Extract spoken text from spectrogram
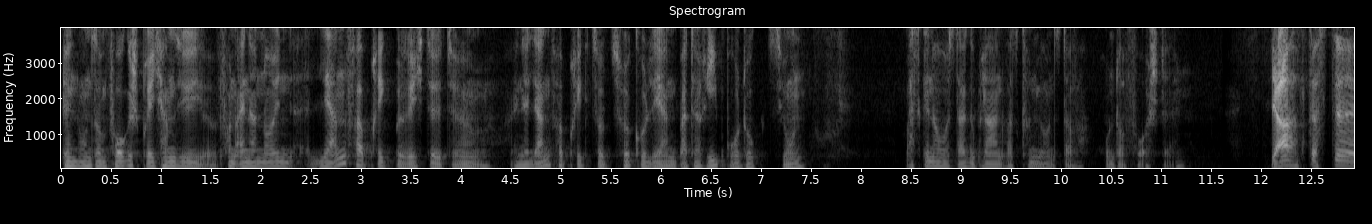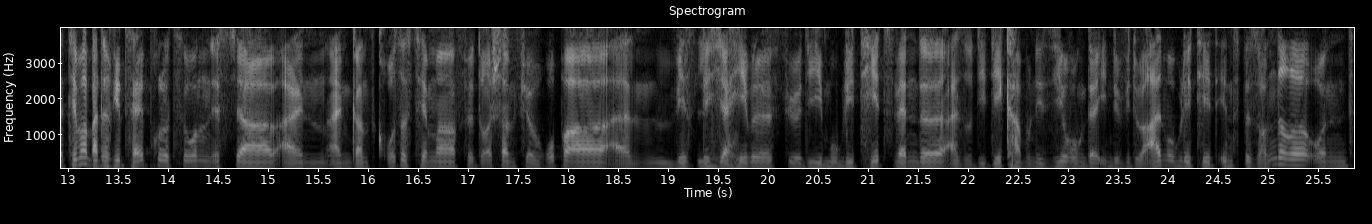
in unserem Vorgespräch haben Sie von einer neuen Lernfabrik berichtet, äh, eine Lernfabrik zur zirkulären Batterieproduktion. Was genau ist da geplant? Was können wir uns darunter vorstellen? Ja, das äh, Thema Batteriezellproduktion ist ja ein, ein ganz großes Thema für Deutschland, für Europa, ein wesentlicher Hebel für die Mobilitätswende, also die Dekarbonisierung der Individualmobilität insbesondere. Und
